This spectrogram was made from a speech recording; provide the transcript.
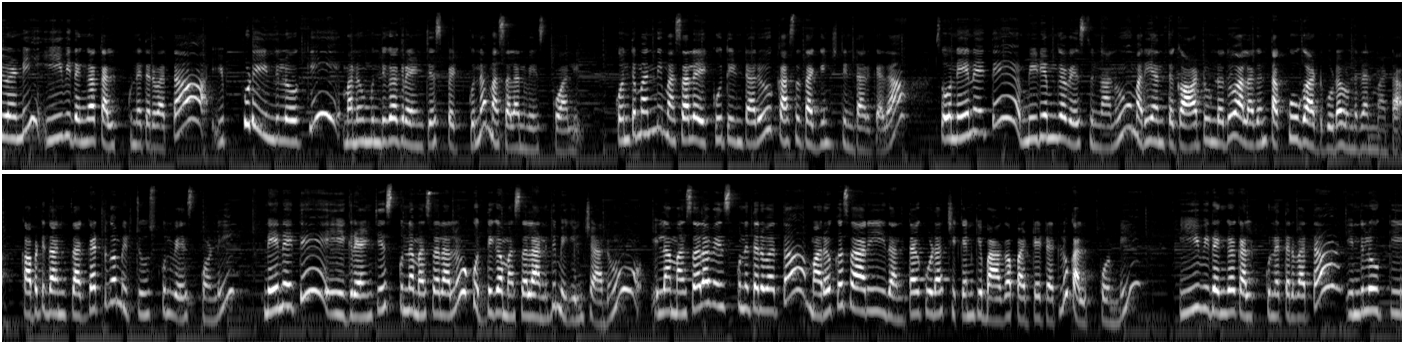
చూడండి ఈ విధంగా కలుపుకున్న తర్వాత ఇప్పుడు ఇందులోకి మనం ముందుగా గ్రైండ్ చేసి పెట్టుకున్న మసాలాను వేసుకోవాలి. కొంతమంది మసాలా ఎక్కువ తింటారు కాస్త తగ్గించి తింటారు కదా. సో నేనైతే మీడియంగా వేస్తున్నాను. మరి అంత ఘాటు ఉండదు అలాగని తక్కువ ఘాటు కూడా ఉండదన్నమాట. కాబట్టి దానికి తగ్గట్టుగా మీరు చూసుకుని వేసుకోండి. నేనైతే ఈ గ్రైండ్ చేసుకున్న మసాలాలో కొద్దిగా మసాలా అనేది మిగిల్చాను. ఇలా మసాలా వేసుకున్న తర్వాత మరొకసారి ఇదంతా కూడా చికెన్కి బాగా పట్టేటట్లు కలుపుకోండి. ఈ విధంగా కలుపుకున్న తర్వాత ఇందులోకి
